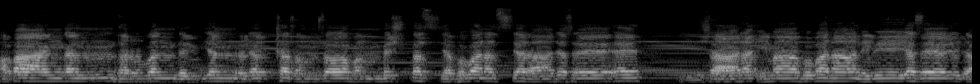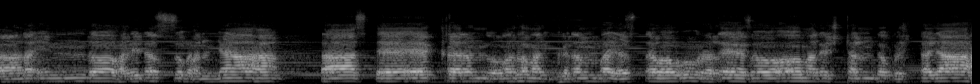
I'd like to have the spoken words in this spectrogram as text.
अपाङ्गम् धर्वम् दिव्यम् नृजक्षसं सोमम् विश्वस्य भुवनस्य राजसे ईशान इमा भुवना निवीयसे युजान इन्दो हरितः सुमन्याः तास्तेऽक्षरन्तु मधुमद्घृतम् वयस्तवौ रते सोमतिष्ठन्तु कृष्टयाः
